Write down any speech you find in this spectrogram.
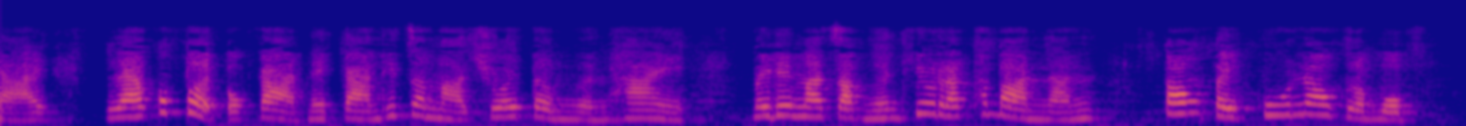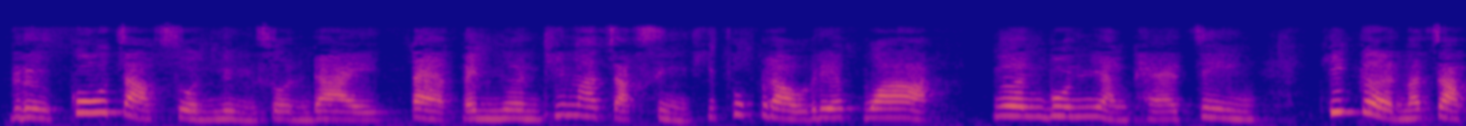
ยาย แล้วก็เปิดโอกาสในการที่จะมาช่วยเติมเงินให้ ไม่ได้มาจากเงินที่รัฐบาลนั้น ต้องไปกู้นอกระบบ หรือกู้จากส่วนหนึ่งส่วนใด แต่เป็นเงินที่มาจากสิ่งที่พวกเราเรียกว่า เงินบุญอย่างแท้จริง ที่เกิดมาจาก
